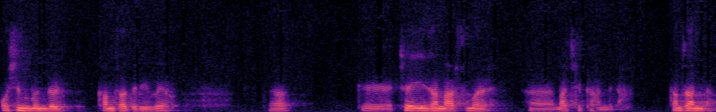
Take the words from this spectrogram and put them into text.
오신 분들 감사드리고요. 자, 그 저희 인사 말씀을 어, 마칠까 합니다. 감사합니다.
